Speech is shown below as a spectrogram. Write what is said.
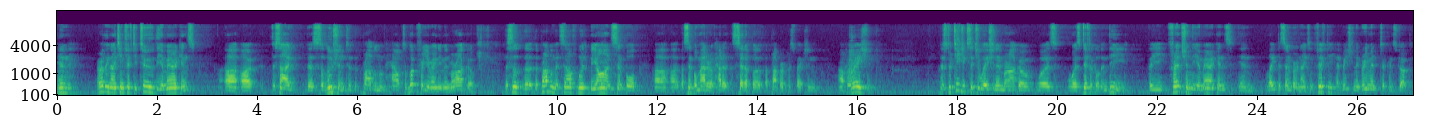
In early 1952, the Americans uh, are, decide the solution to the problem of how to look for uranium in Morocco. The, the, the problem itself went beyond simple, uh, a, a, simple matter of how to set up a, a proper prospection operation the strategic situation in Morocco was, was difficult indeed. The French and the Americans in late December 1950 had reached an agreement to construct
